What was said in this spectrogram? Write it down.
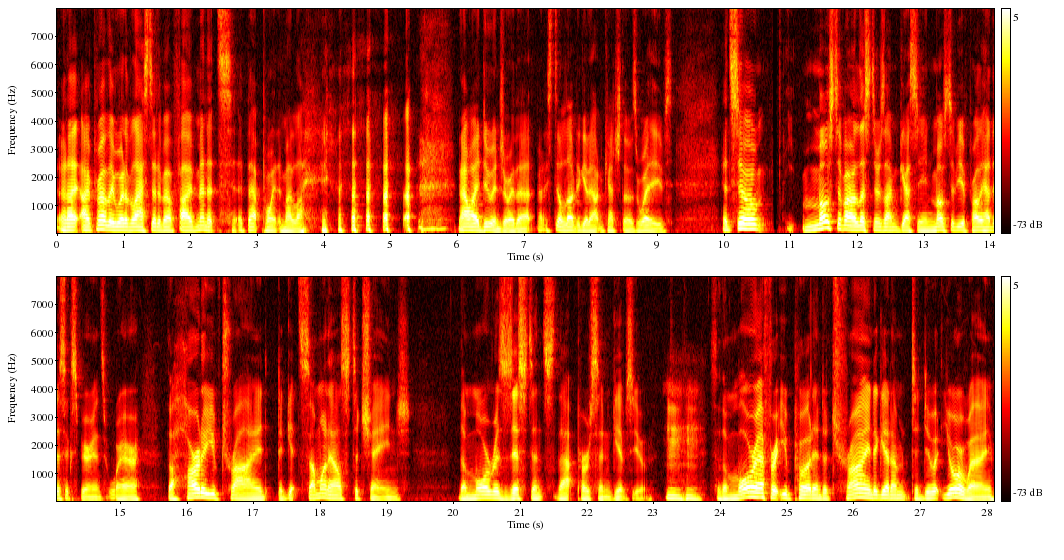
And I, I, probably would have lasted about five minutes at that point in my life. now I do enjoy that, but I still love to get out and catch those waves. And so, most of our listeners, I'm guessing, most of you have probably had this experience where the harder you've tried to get someone else to change, the more resistance that person gives you. Mm-hmm. So the more effort you put into trying to get them to do it your way,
